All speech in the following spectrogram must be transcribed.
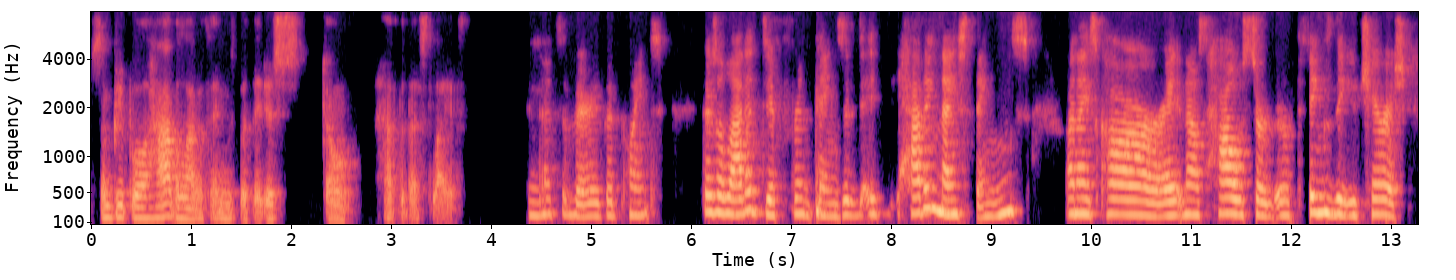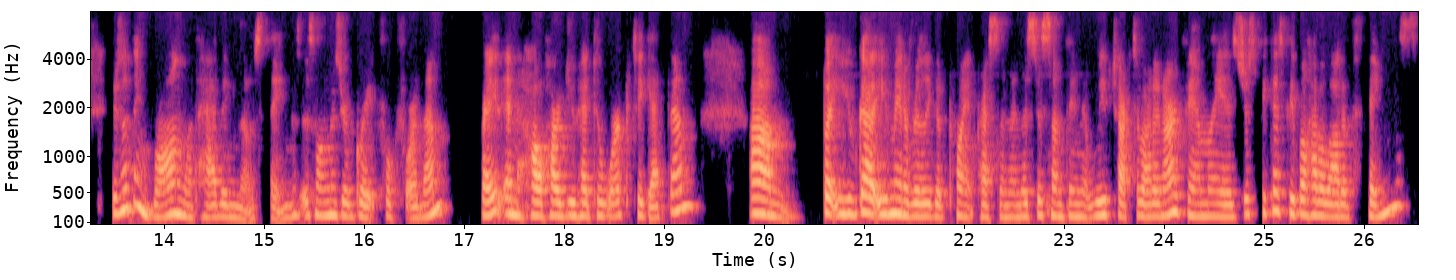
some people have a lot of things, but they just don't have the best life. And That's a very good point. There's a lot of different things. It, it, having nice things, a nice car, right, a nice house, or, or things that you cherish. There's nothing wrong with having those things as long as you're grateful for them, right? And how hard you had to work to get them. Um, but you've got you made a really good point, Preston, and this is something that we've talked about in our family. Is just because people have a lot of things,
